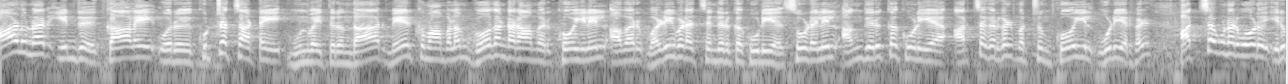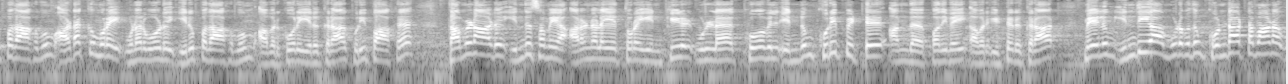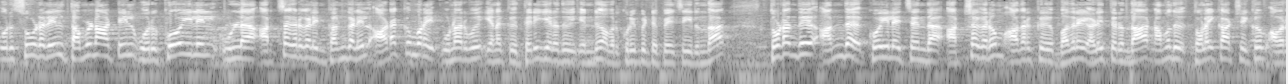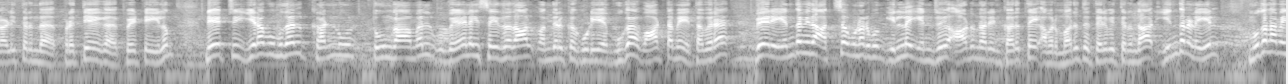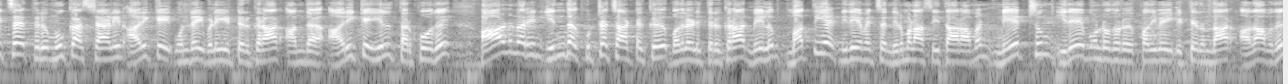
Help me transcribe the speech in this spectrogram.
ஆளுநர் இன்று காலை ஒரு குற்றச்சாட்டை முன்வைத்திருந்தார். மேற்கு மாம்பலம் கோதண்டராமர் கோயிலில் அவர் வழிபடச் சென்றிருக்கக்கூடிய சூழலில் அங்கு இருக்கக்கூடிய அர்ச்சகர்கள் மற்றும் கோயில் ஊழியர்கள் அச்ச உணர்வோடு இருப்பதாகவும் அடக்குமுறை உணர்வோடு இருப்பதாகவும் அவர் கூறியிருக்கிறார். குறிப்பாக தமிழ்நாடு இந்து சமய அறநிலையத்துறையின் கீழ் உள்ள கோவில் என்றும் குறிப்பிட்டு அந்த பதிவை அவர் இட்டிருக்கிறார். மேலும் இந்தியா முழுவதும் கொண்டாட்டமான ஒரு சூழலில் தமிழ்நாட்டில் ஒரு கோயிலில் உள்ள அர்ச்சகர்களின் கண்களில் அடக்குமுறை உணர்வு எனக்கு தெரிகிறது என்று அவர் குறிப்பிட்டு பேசியிருந்தார். தொடர்ந்து அந்த கோயிலைச் சேர்ந்த அர்ச்சகரும் அதற்கு பதிலை அளித்திருந்தார். நமது தொலைக்காட்சிக்கும் அவர் அளித்திருந்த பிரத்யேக பேட்டியிலும் நேற்று இரவு முதல் கண் தூங்காமல் வேலை செய்ததால் வந்திருக்கக்கூடிய முக வாட்டமே தவிர வேறு எந்தவித அச்ச உணர்வும் இல்லை என்று ஆளுநரின் கருத்தை அவர் மறுத்து தெரிவித்திருந்தார். இந்த நிலையில் முதலமைச்சர் திரு மு க ஸ்டாலின் அறிக்கை ஒன்றை வெளியிட்டிருக்கிறார். அந்த அறிக்கையில் தற்போது ஆளுநரின் இந்த குற்றச்சாட்டுக்கு பதிலளித்திருக்கிறார். மேலும் மத்திய நிதியமைச்சர் நிர்மலா சீதாராமன் நேற்றும் இதே போன்றதொரு பதிவை இட்டிருந்தார். அதாவது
